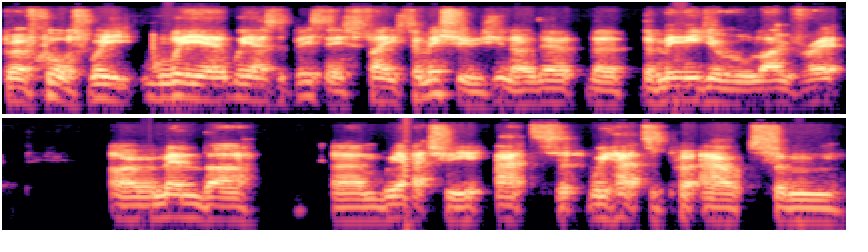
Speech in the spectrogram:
but of course, we we uh, we as a business faced some issues. You know, the the, the media all over it. I remember um, we actually had to, we had to put out some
